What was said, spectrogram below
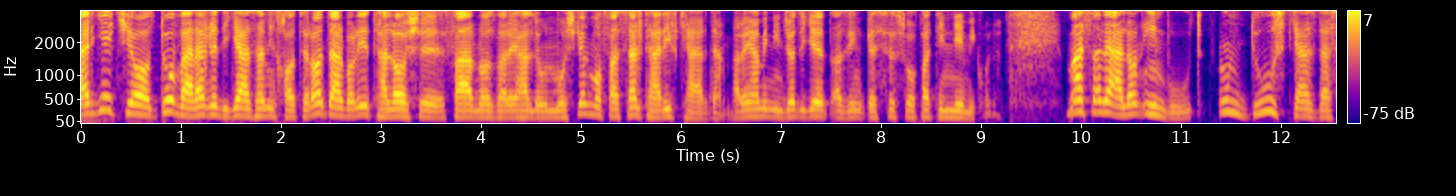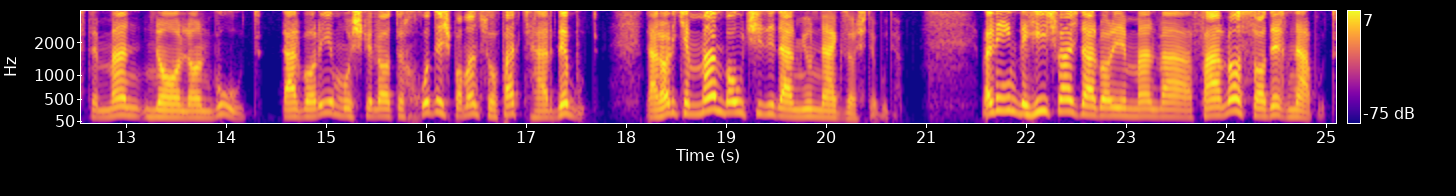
در یک یا دو ورق دیگه از همین خاطرات درباره تلاش فرناز برای حل اون مشکل مفصل تعریف کردم. برای همین اینجا دیگه از این قصه صحبتی نمی کنم. مسئله الان این بود اون دوست که از دست من نالان بود درباره مشکلات خودش با من صحبت کرده بود در حالی که من با او چیزی در میون نگذاشته بودم. ولی این به هیچ وجه درباره من و فرناز صادق نبود.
